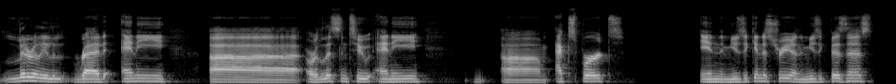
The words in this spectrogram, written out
literally read any uh, or listened to any um, expert in the music industry or in the music business,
